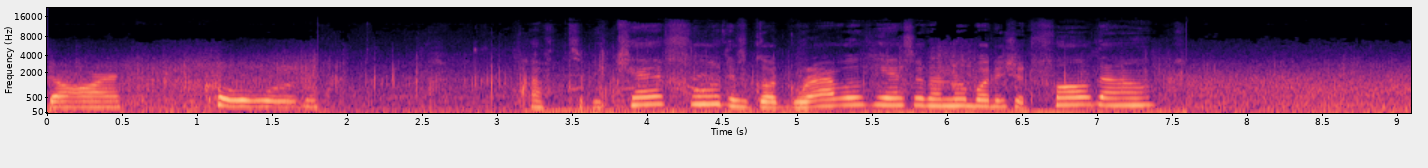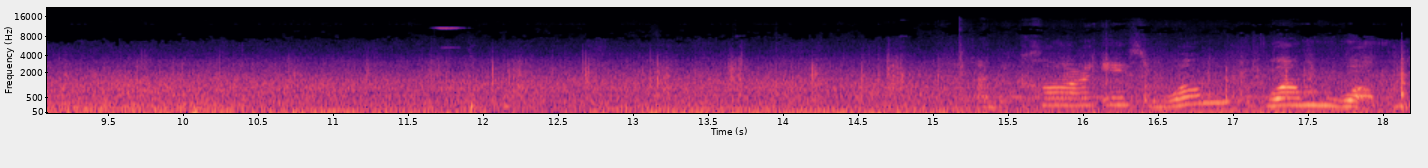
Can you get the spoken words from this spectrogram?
dark, cold. Have to be careful. They've got gravel here so that nobody should fall down. And the car is warm, warm, warm.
